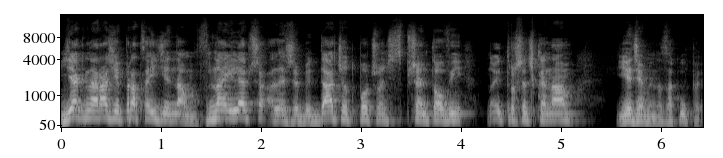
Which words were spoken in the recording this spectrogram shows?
Jak na razie praca idzie nam w najlepsze, ale żeby dać odpocząć sprzętowi, no i troszeczkę nam, jedziemy na zakupy.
